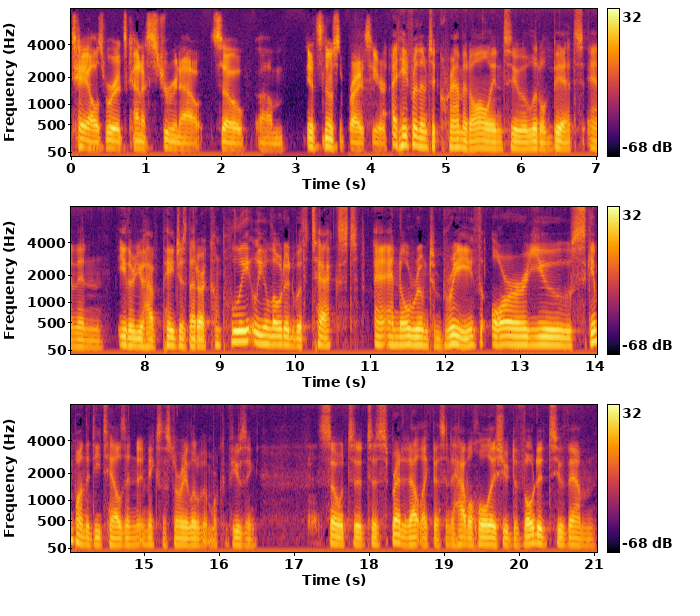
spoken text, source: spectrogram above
tales where it's kind of strewn out. So um, it's no surprise here. I'd hate for them to cram it all into a little bit, and then either you have pages that are completely loaded with text and, and no room to breathe, or you skimp on the details and it makes the story a little bit more confusing. So to to spread it out like this and to have a whole issue devoted to them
